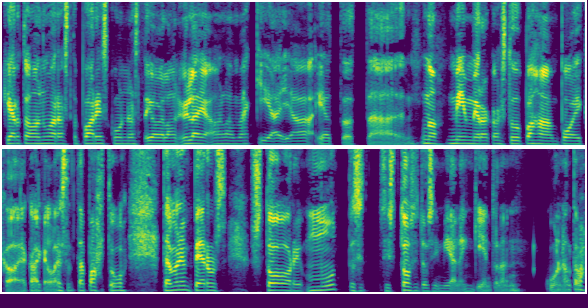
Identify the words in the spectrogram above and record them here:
Kertoo nuoresta pariskunnasta, joilla on ylä- ja alamäkiä ja, ja tota, no, Mimmi rakastuu pahaan poikaan ja kaikenlaista tapahtuu. Tämmöinen perusstory, mutta siis tosi tosi mielenkiintoinen kuunneltava.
